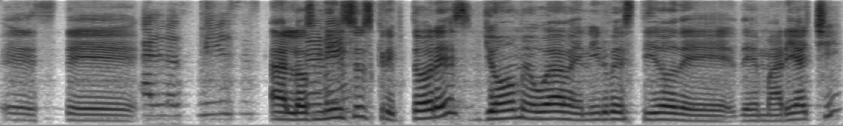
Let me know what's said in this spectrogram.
este, A los mil suscriptores. a los mil suscriptores, yo me voy a venir vestido de, de mariachi.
